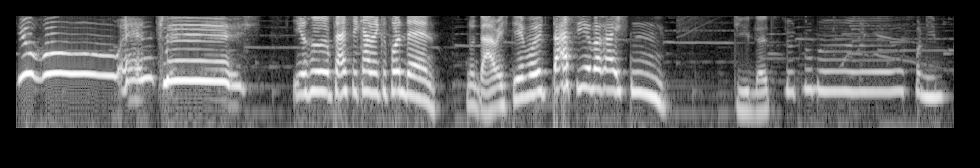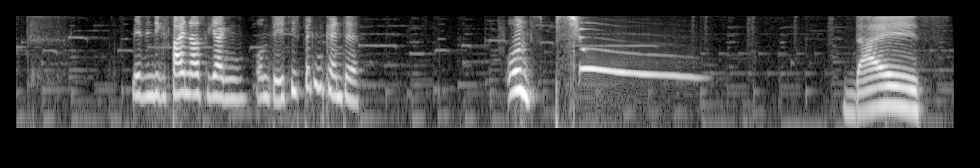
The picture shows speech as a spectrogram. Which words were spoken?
Juhu! Endlich! Juhu, Plastik haben wir gefunden. Nun darf ich dir wohl das hier überreichen. Die letzte Nummer von ihm. Mir sind die Gefallen ausgegangen, um die ich dich bitten könnte. Und pschuh! Nice.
